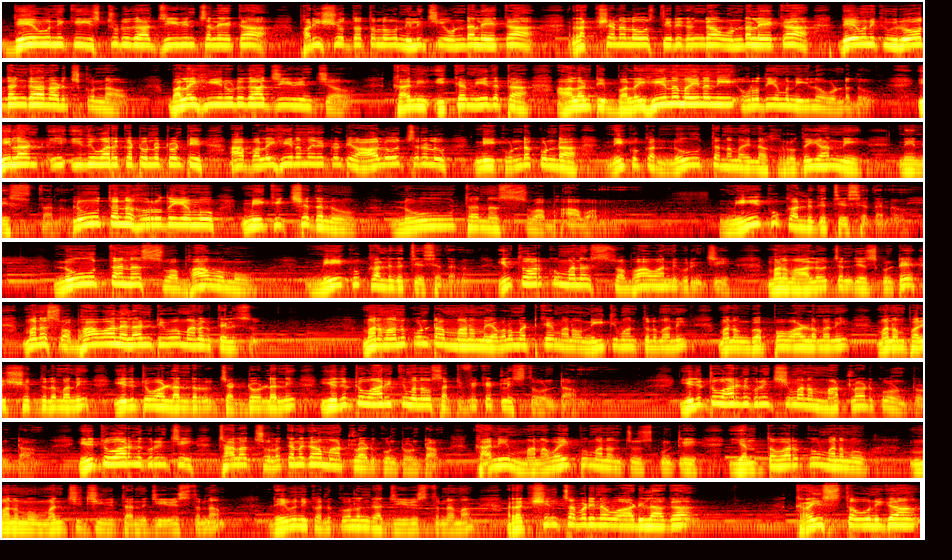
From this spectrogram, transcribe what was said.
దేవునికి ఇష్టడుగా జీవించలేక పరిశుద్ధతలో నిలిచి ఉండలేక రక్షణలో స్థిరంగా ఉండలేక దేవునికి విరోధంగా నడుచుకున్నావు. బలహీనుడుగా జీవించావు. కానీ ఇక మీదట అలాంటి బలహీనమైన నీ హృదయం నీలో ఉండదు. ఇలాంటి ఇది వరకటి ఉన్నటువంటి ఆ బలహీనమైనటువంటి ఆలోచనలు నీకుండకుండా నీకు ఒక నూతనమైన హృదయాన్ని నేను ఇస్తాను నూతన హృదయము మీకు ఇచ్చేదను నూతన స్వభావం. మీకు కలుగ చేసేదను. నూతన స్వభావము మీకు కలుగ చేసేదను. ఇంతవరకు మన స్వభావాన్ని గురించి మనం ఆలోచన చేసుకుంటే మన స్వభావాలు ఎలాంటివో మనకు తెలుసు. మనం అనుకుంటాం మనం ఎవరి మట్టుకే మనం నీతిమంతులమని మనం గొప్పవాళ్ళమని మనం పరిశుద్ధులమని ఎదుటి వాళ్ళందరూ చెడ్డోళ్ళని ఎదుటి వారికి మనం సర్టిఫికెట్లు ఇస్తూ ఉంటాం. ఎదుటి వారిని గురించి మనం మాట్లాడుకుంటూ ఉంటాం. ఎదుటివారిని గురించి చాలా చులకనగా మాట్లాడుకుంటూ ఉంటాం. కానీ మన వైపు మనం చూసుకుంటే ఎంతవరకు మనము మనము మంచి జీవితాన్ని జీవిస్తున్నాం? దేవునికి అనుకూలంగా జీవిస్తున్నామా? రక్షించబడిన వాడిలాగా క్రైస్తవునిగా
